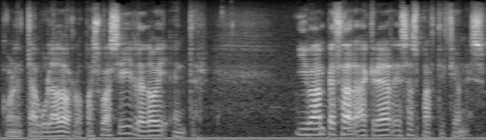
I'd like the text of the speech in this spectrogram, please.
con el tabulador, lo paso así le doy Enter. Y va a empezar a crear esas particiones.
